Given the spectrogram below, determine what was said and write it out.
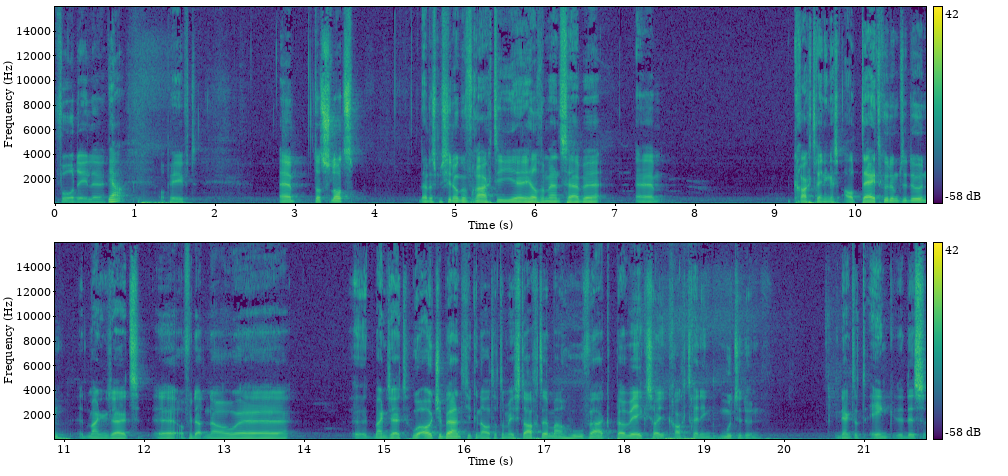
voordelen Ja. op heeft. Eh, tot slot, dat is misschien ook een vraag die eh, heel veel mensen hebben. Ehm, krachttraining is altijd goed om te doen. Het maakt niet uit eh, of je dat nou. eh, het maakt niet uit hoe oud je bent. Je kan altijd ermee starten. Maar hoe vaak per week zou je krachttraining moeten doen? Ik denk dat één. Dus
